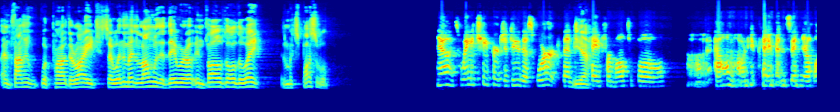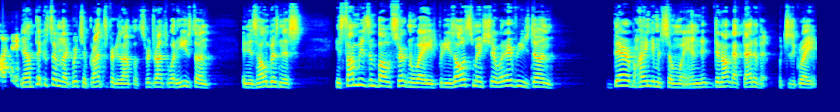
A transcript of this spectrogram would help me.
and family were part of the ride. So when they went along with it, they were involved all the way as much as possible. Yeah, it's way cheaper to do this work than to yeah. pay for multiple uh, alimony payments in your life. Yeah, I'm thinking something like Richard Branson, for example. Richard Branson, what he's done in his home business his family's involved certain ways, but he's also made sure whatever he's done, they're behind him in some way, and they're not left out of it, which is great.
